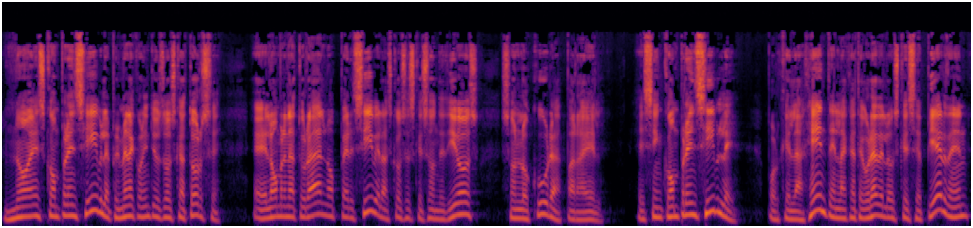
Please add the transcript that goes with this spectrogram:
No es comprensible. 1 Corintios 2.14, el hombre natural no percibe las cosas que son de Dios, son locura para él. Es incomprensible, porque la gente en la categoría de los que se pierden,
